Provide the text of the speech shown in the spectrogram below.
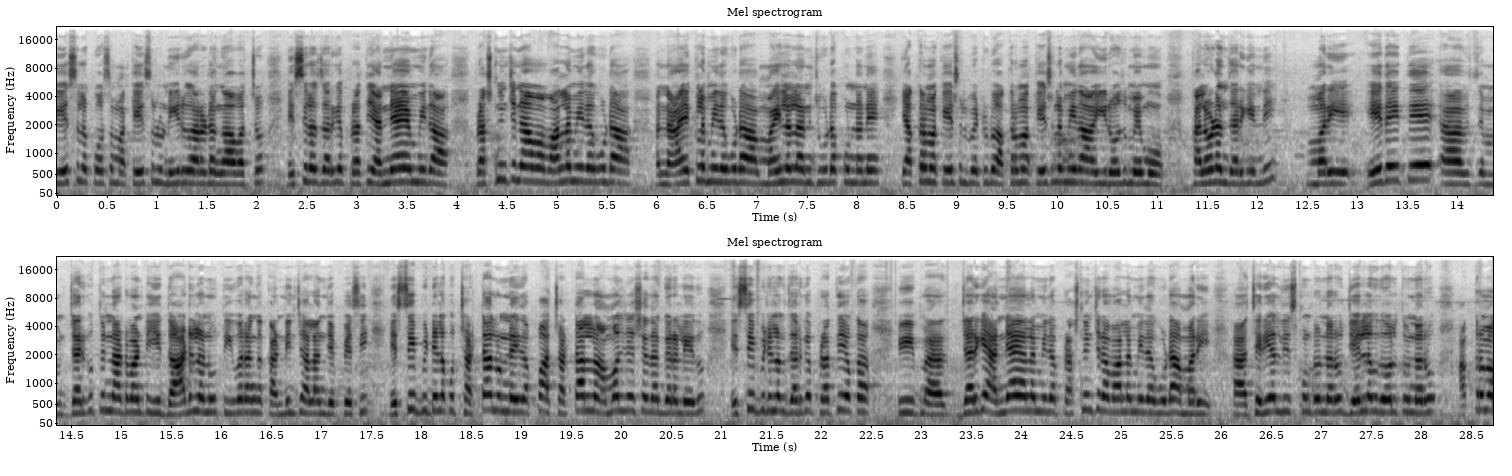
కేసుల కోసం ఆ కేసులు నీరు గారడం కావచ్చు ఎస్సీలో జరిగే ప్రతి అన్యాయం మీద ప్రశ్నించిన వాళ్ళ మీద కూడా నాయకుల మీద కూడా మహిళలను చూడకుండానే అక్రమ కేసులు పెట్టుడు అక్రమ కేసుల మీద ఈరోజు మేము కలవడం జరిగింది. మరి ఏదైతే జరుగుతున్నటువంటి ఈ దాడులను తీవ్రంగా ఖండించాలని చెప్పేసి ఎస్సీ బిడ్డలకు చట్టాలు ఉన్నాయి తప్ప ఆ చట్టాలను అమలు చేసే దగ్గర లేదు. ఎస్సీ బిడ్డలకు జరిగే ప్రతి ఒక్క ఈ జరిగే అన్యాయాల మీద ప్రశ్నించిన వాళ్ళ మీద కూడా మరి చర్యలు తీసుకుంటున్నారు జైల్లోకి తోలుతున్నారు అక్రమ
